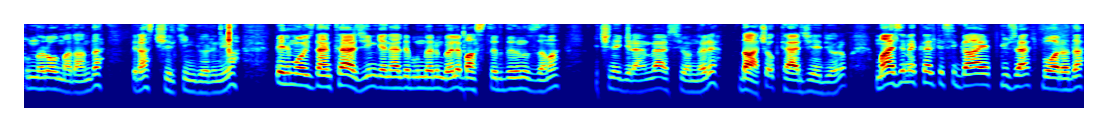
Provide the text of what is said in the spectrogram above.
Bunlar olmadan da biraz çirkin görünüyor. Benim o yüzden tercihim. Genelde bunların böyle bastırdığınız zaman içine giren versiyonları daha çok tercih ediyorum. Malzeme kalitesi gayet güzel. Bu arada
